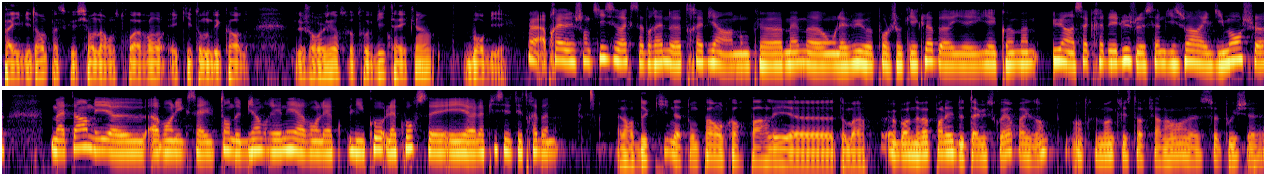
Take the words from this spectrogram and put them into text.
pas évident parce que si on arrose trop avant et qu'il tombe des cordes, le jour J, on se retrouve vite avec un bourbier. Après Chantilly, c'est vrai que ça draine euh, très bien. hein. Donc euh, même, euh, on l'a vu pour le Jockey Club, il y, a- quand même eu un sacré déluge le samedi soir et le dimanche matin, mais avant les, ça a eu le temps de bien drainer avant la, course et, la piste était très bonne. Alors, de qui n'a-t-on pas encore parlé, euh, Thomas? Euh, bah, on n'a pas parlé de Times Square par exemple, entraînement de Christophe Ferland, la seule push euh,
